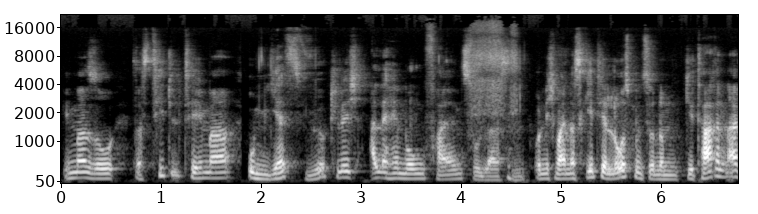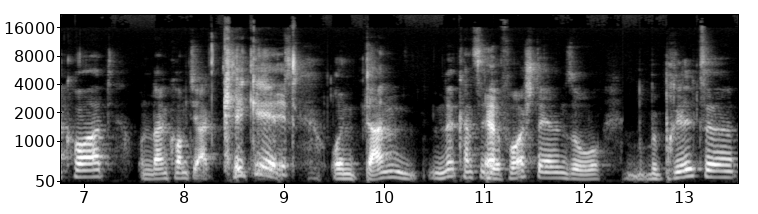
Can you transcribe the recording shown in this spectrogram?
immer so das Titelthema, um jetzt wirklich alle Hemmungen fallen zu lassen. Und ich meine, das geht hier los mit so einem Gitarrenakkord. Und dann kommt ja Kick It. Und dann ne, kannst du Ja. dir vorstellen, so bebrillte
